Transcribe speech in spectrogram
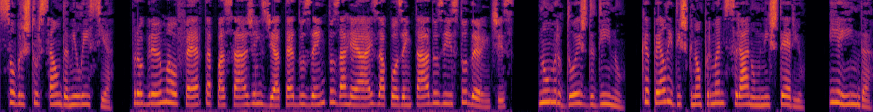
Sobre extorsão da milícia. Programa oferta passagens de até 200 a reais a aposentados e estudantes. Número 2 de Dino. Capelli diz que não permanecerá no ministério. E ainda,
